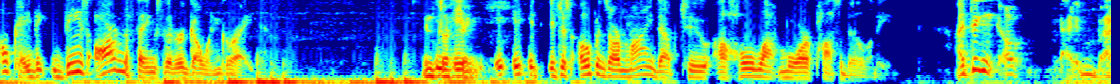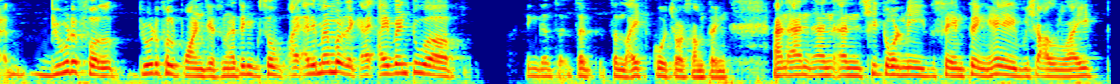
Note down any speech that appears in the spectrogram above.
okay, the, these are the things that are going great. Interesting. It, it, it, it, just opens our mind up to a whole lot more possibility. I think uh, beautiful, beautiful point, Jason. I think so. I, I remember like I, I went to a think it's a, it's a it's a life coach or something, and and and and she told me the same thing. Hey, Vishal, write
